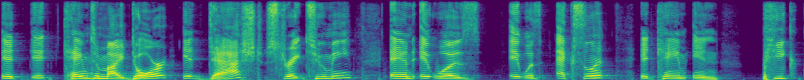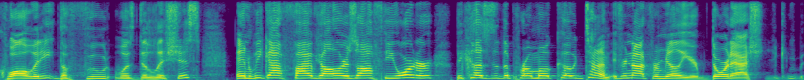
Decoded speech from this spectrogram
It it came to my door. It dashed straight to me, and it was it was excellent. It came in peak quality. The food was delicious, and we got five dollars off the order because of the promo code time. If you're not familiar, DoorDash,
